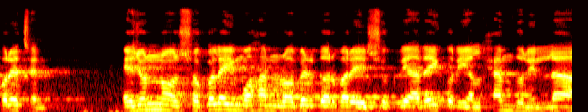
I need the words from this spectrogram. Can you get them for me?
করেছেন। এজন্য সকলেই মহান রবের দরবারে শুক্রিয়া আদায় করি, আলহামদুলিল্লাহ।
